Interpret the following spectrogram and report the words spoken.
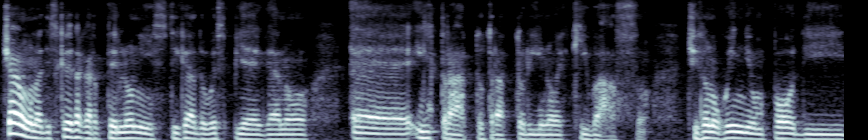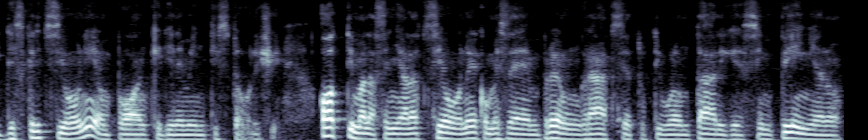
c'è una discreta cartellonistica dove spiegano eh, il tratto tra Torino e Chivasso. Ci sono quindi un po' di descrizioni e un po' anche di elementi storici. Ottima la segnalazione, come sempre, un grazie a tutti i volontari che si impegnano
